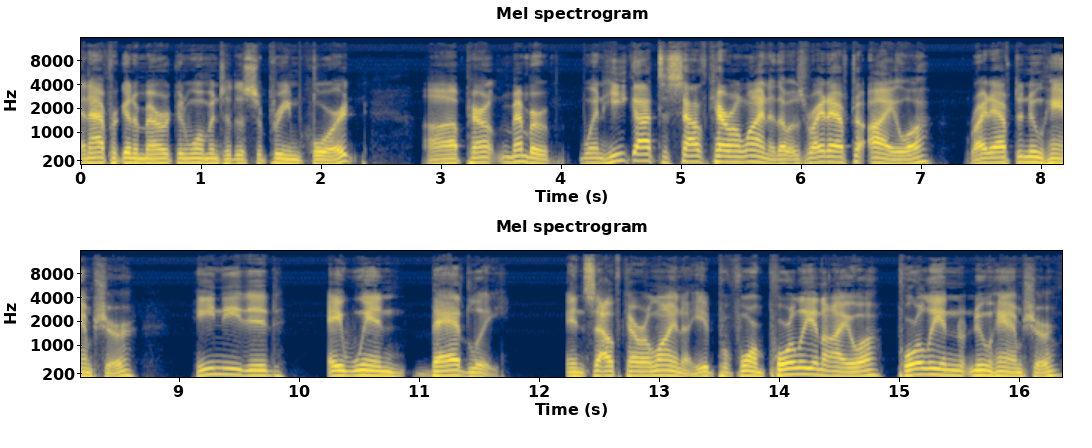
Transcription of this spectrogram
an African American woman to the Supreme Court. Uh, apparently, remember when he got to South Carolina, that was right after Iowa, right after New Hampshire. He needed a win badly in South Carolina. He had performed poorly in Iowa, poorly in New Hampshire.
